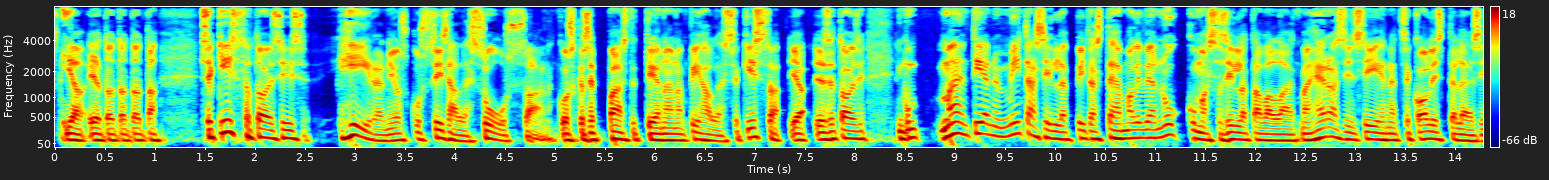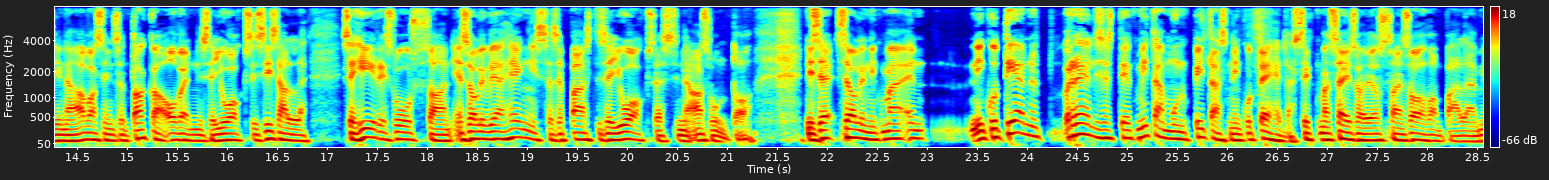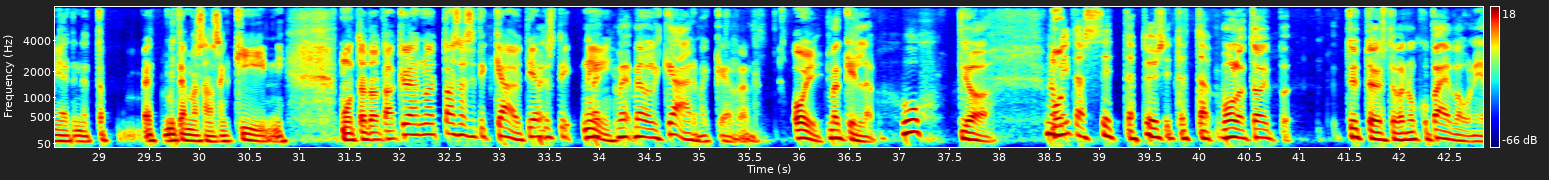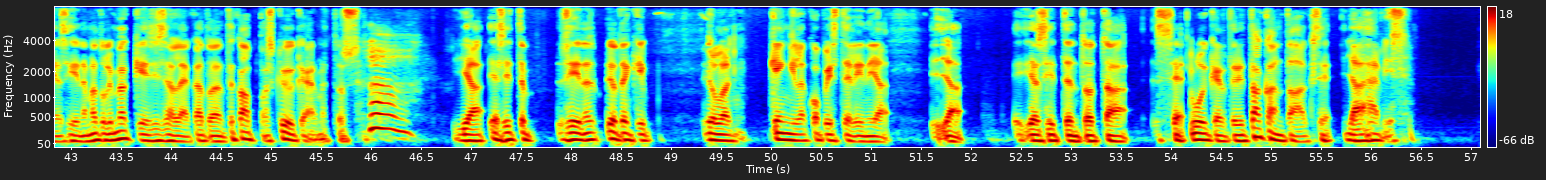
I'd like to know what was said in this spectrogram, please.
Ja, ja tota, tota, se kissa toi siis hiiren joskus sisälle suussaan, koska se päästettiin aina pihalle se kissa. Ja, ja se toisi, niin kun, mä en tiennyt mitä sille pitäisi tehdä. Mä olin vielä nukkumassa sillä tavalla, että mä heräsin siihen, että se kolistelee siinä avasin sen takaoven, niin se juoksi sisälle. Se hiiri suussaan ja se oli vielä hengissä, se päästi se juoksee sinne asuntoon. Niin se, se oli niin kuin mä en niin kuin tiennyt rehellisesti, että mitä mun pitäisi niin tehdä. Sitten mä seisoin jossain sohvan päällä ja mietin, että, että miten mä saan sen kiinni. Mutta tota, kyllähän noita tasaisesti käy. Tietysti, Me, niin. me, meillä oli käärme kerran Oi. mökillä. Huh. Joo. No Mut- mitäs sitten pyysit, että Mulla toi tyttöystävä nukku päiväunia siinä. Mä tulin mökkiin sisälle ja katsoin, että kappas kyykäärme tuossa. Ja, ja sitten siinä jotenkin jollain kengillä kopistelin ja, ja, ja sitten tota, se luikerteli takan taakse ja hävisi.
